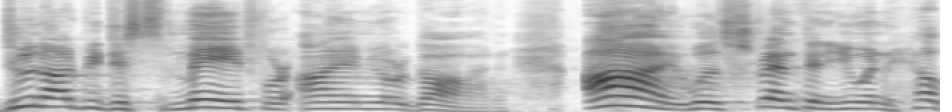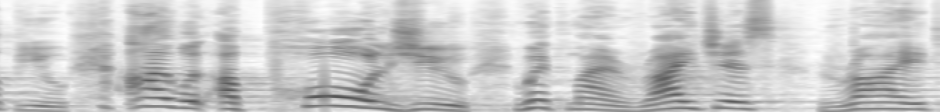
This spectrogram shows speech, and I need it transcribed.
Do not be dismayed, for I am your God. I will strengthen you and help you. I will uphold you with my righteous right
